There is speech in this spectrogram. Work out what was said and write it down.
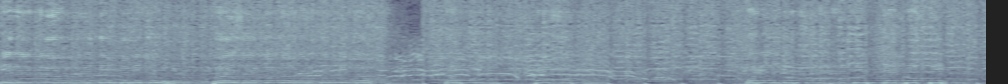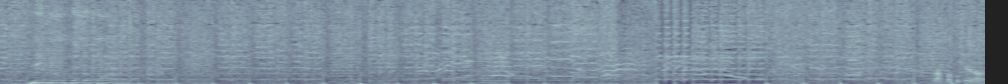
Mirakau dari tim Pemicu Boy Saikoto dari tim Gitu Colin tim JPP Lima peserta Dapat tuh Kenan.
